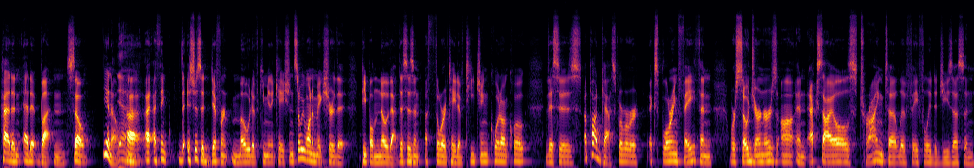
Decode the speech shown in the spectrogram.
had an edit button. So, you know, Yeah. uh, I, I think th- it's just a different mode of communication. So we want to make sure that people know that this isn't authoritative teaching, quote unquote. This is a podcast where we're exploring faith and we're sojourners uh, and exiles trying to live faithfully to Jesus and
